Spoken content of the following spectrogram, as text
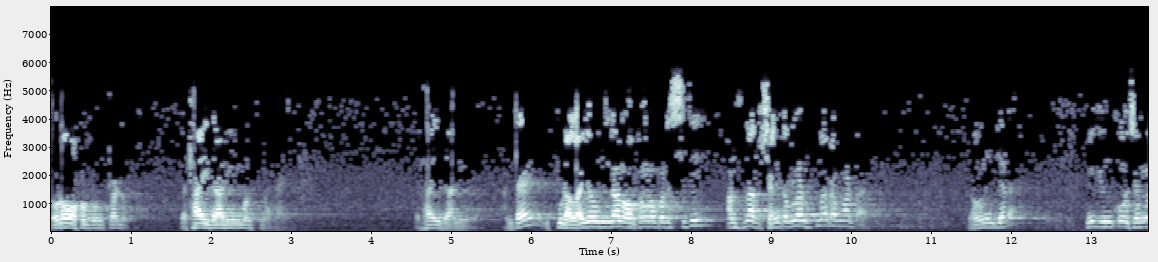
ఎవడో ఒకడు ఉంటాడు. యథా ఇదానీ అంటున్నారు ఆయన. యథా ఇదానీ. అంటే ఇప్పుడు అలాగే ఉందిగా లోకంలో పరిస్థితి అంటున్నారు శంకర్లు అంటున్నారు అన్నమాట. గమనించారా? మీకు ఇంకో చిన్న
